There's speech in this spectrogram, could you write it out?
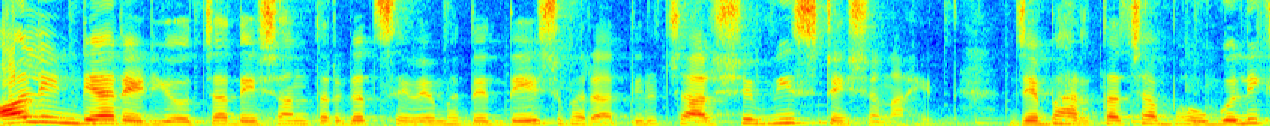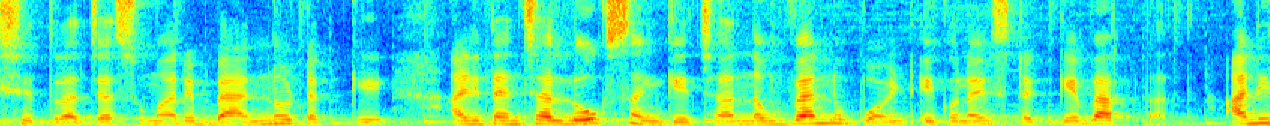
ऑल इंडिया रेडिओच्या देशांतर्गत सेवेमध्ये देशभरातील चारशे वीस स्टेशन आहेत जे भारताच्या भौगोलिक क्षेत्राच्या सुमारे ब्याण्णव टक्के आणि त्यांच्या लोकसंख्येच्या नव्याण्णव पॉईंट एकोणावीस टक्के व्यापतात. आणि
